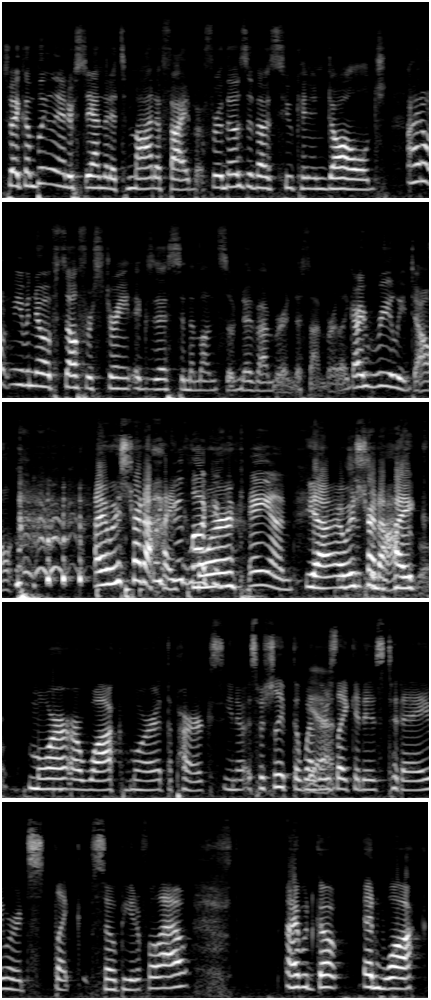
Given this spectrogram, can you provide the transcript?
So i completely understand that it's modified but for those of us who can indulge i don't even know if self-restraint exists in the months of november and december. Like i really don't I always try to like hike good luck more. if you can Yeah, I It's always try to hike more or walk more at the parks, you know, especially if the weather's Yeah. like it is today where it's like so beautiful out. I would go and walk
